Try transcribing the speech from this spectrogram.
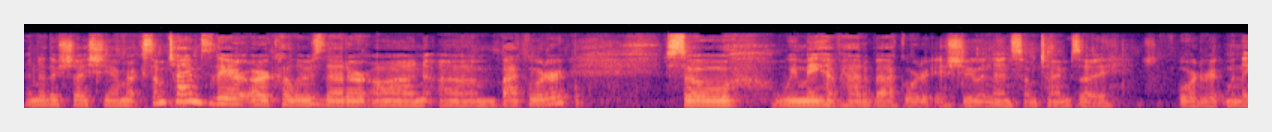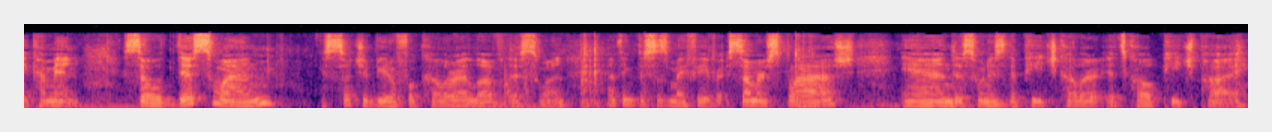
another Shy Shamrock. Sometimes there are colors that are on um, back order. So we may have had a back order issue and then sometimes I order it when they come in. So this one is such a beautiful color. I love this one. I think this is my favorite. Summer Splash. And this one is the peach color. It's called Peach Pie.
